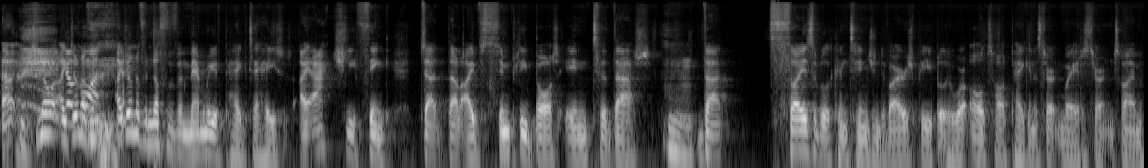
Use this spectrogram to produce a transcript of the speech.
Uh, do you know, what? I No, don't go have. I don't have enough of a memory of Peig to hate it. I actually think that, that I've simply bought into that hmm. that sizable contingent of Irish people who were all taught Peig in a certain way at a certain time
